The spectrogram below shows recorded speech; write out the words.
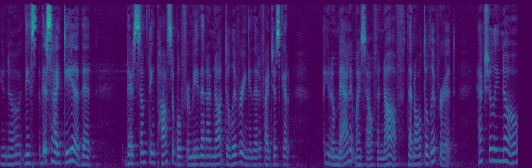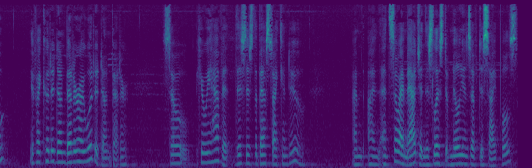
You know, this this idea that there's something possible for me that I'm not delivering, and that if I just get, you know, mad at myself enough, then I'll deliver it. Actually, no. If I could have done better, I would have done better. So here we have it. This is the best I can do. I'm, I'm, and so I imagine this list of millions of disciples,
